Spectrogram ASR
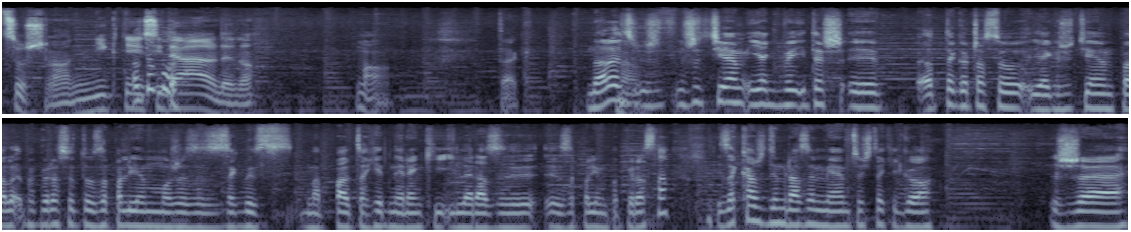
cóż, no nikt nie No jest było- idealny, no. No, tak. No ale No. rzu- rzuciłem i jakby i też y, od tego czasu, jak rzuciłem papierosy, to zapaliłem może z, z jakby z, na palcach jednej ręki, ile razy y, zapaliłem papierosa. I za każdym razem miałem coś takiego, że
